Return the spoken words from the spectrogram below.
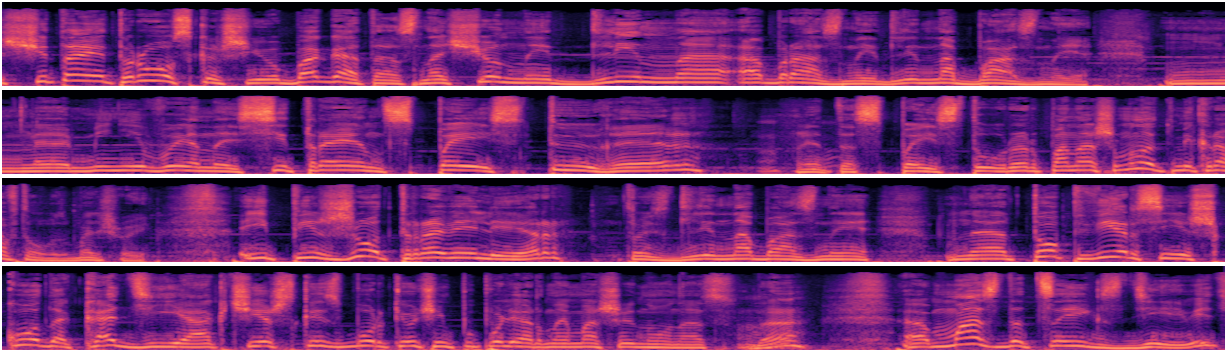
считает роскошью богато оснащенные длиннообразные, длиннобазные э, минивены Citroën Space Tourer, это Space Tourer по-нашему, ну, это микроавтобус большой, и Peugeot Traveler, то есть длиннобазные. Э, Топ-версии Шкода Кадьяк чешской сборки, очень популярная машина у нас, да. Э, Mazda CX-9,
